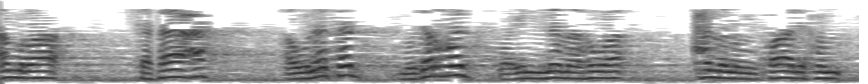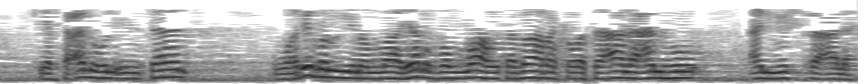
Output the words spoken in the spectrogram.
أمر شفاعة أو نسب مجرد وإنما هو عمل صالح يفعله الإنسان ورضا من الله يرضى الله تبارك وتعالى عنه أن يشفع له.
